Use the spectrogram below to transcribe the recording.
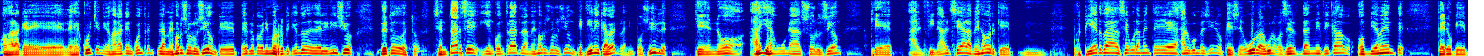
Ojalá que les escuchen y ojalá que encuentren la mejor solución, que es lo que venimos repitiendo desde el inicio de todo esto. Sentarse y encontrar la mejor solución, que tiene que haberla, es imposible que no haya una solución que al final sea la mejor, que mm, pues pierda seguramente algún vecino, que seguro alguno va a ser damnificado, obviamente, pero que,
